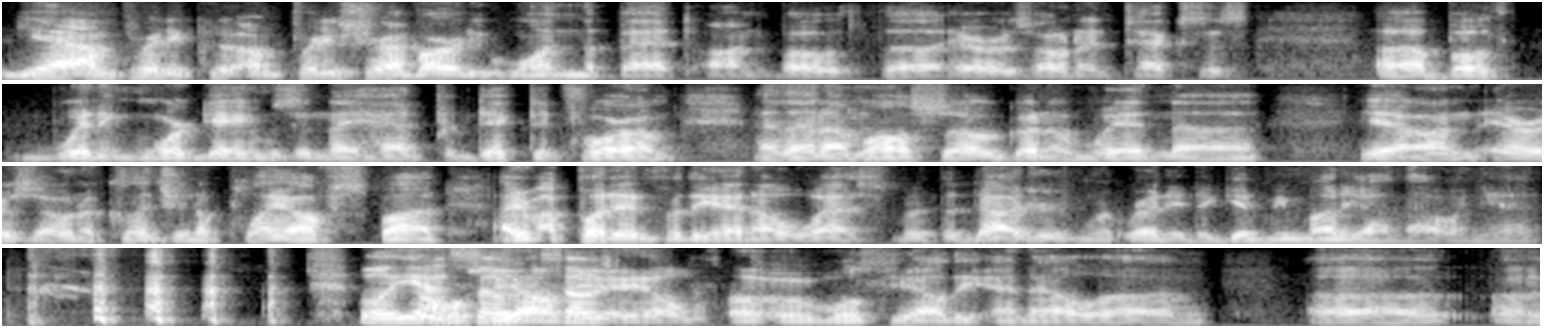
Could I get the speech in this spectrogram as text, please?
Yeah, I'm pretty. I'm pretty sure I've already won the bet on both uh, Arizona and Texas, uh, both winning more games than they had predicted for them, and then I'm also going to win. Uh, yeah, on Arizona clinching a playoff spot. I, I, put in for the NL West, but the Dodgers weren't ready to give me money on that one yet. well, yeah. So, we'll, so, see how the AL, uh, uh, we'll see how the NL uh, uh, uh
